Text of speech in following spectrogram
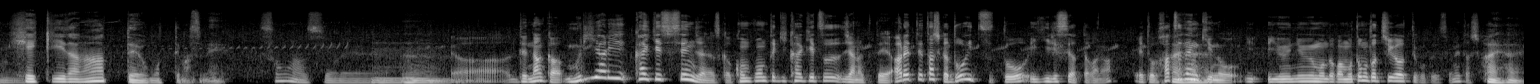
うん平気だなって思ってますね。そうなんですよね、うん。いやーでなんか無理やり解決してんじゃないですか？根本的解決じゃなくて。あれって確かドイツとイギリスやったかな、えっと、発電機のい輸入物がもともと違うってことですよね確か、はいはい。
